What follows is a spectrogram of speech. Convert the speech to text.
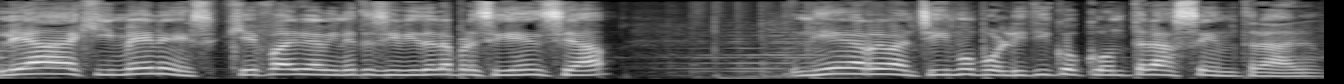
Lea Jiménez, jefa del Gabinete Civil de la Presidencia, niega revanchismo político contra Central.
